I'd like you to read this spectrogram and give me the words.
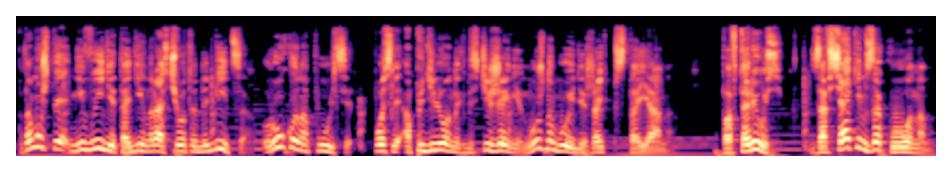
Потому что не выйдет один раз чего-то добиться. Руку на пульсе после определенных достижений нужно будет держать постоянно. Повторюсь, за всяким законом,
